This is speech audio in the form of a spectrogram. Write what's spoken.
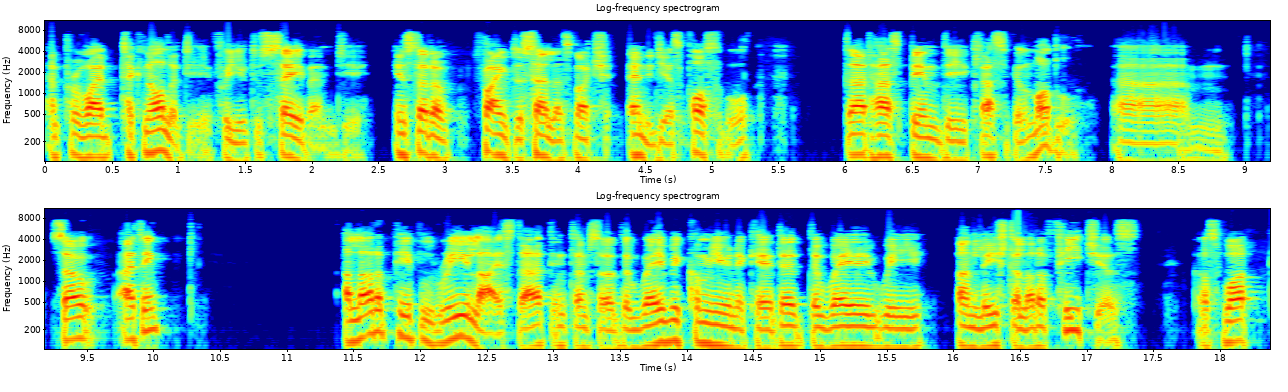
and provide technology for you to save energy instead of trying to sell as much energy as possible. That has been the classical model. Um, so I think a lot of people realize that in terms of the way we communicated, the way we unleashed a lot of features. Because what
